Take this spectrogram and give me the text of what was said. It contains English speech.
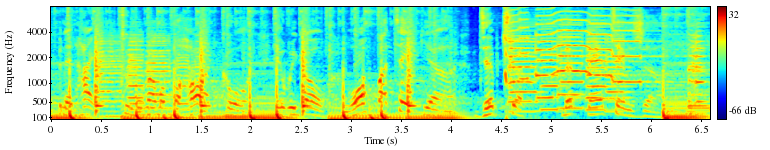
Infinite height, to the realm of the hardcore. Here we go, off I take ya. Dip trip, lip fantasia.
